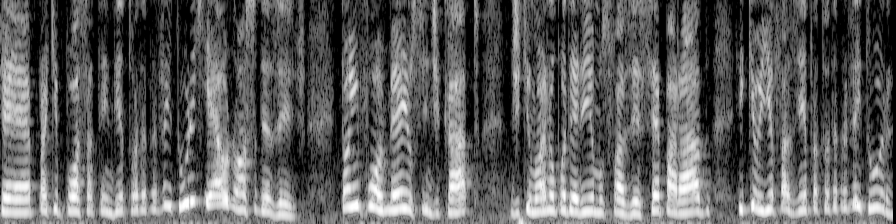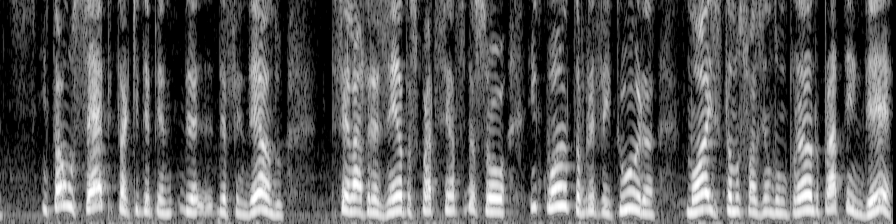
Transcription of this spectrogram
é, para que possa atender toda a prefeitura, e que é o nosso desejo. Então informei o sindicato de que nós não poderíamos fazer separado e que eu ia fazer para toda a prefeitura. Então o CEP está aqui de, defendendo sei lá, 300, 400 pessoas. Enquanto a prefeitura, nós estamos fazendo um plano para atender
